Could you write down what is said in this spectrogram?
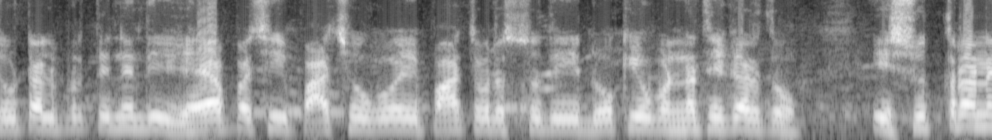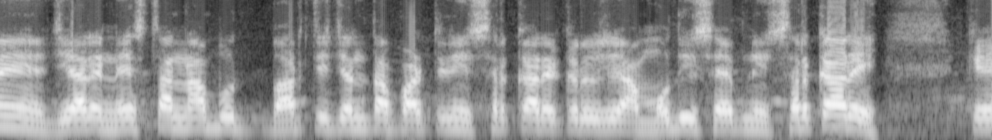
ચૂંટાયેલ પ્રતિનિધિ ગયા પછી પાછું કોઈ પાંચ વર્ષ સુધી ડોક્યું પણ નથી કરતું. એ સૂત્રને જ્યારે નેસ્તા નાબૂદ ભારતીય જનતા પાર્ટીની સરકારે કર્યું છે, આ મોદી સાહેબની સરકારે કે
